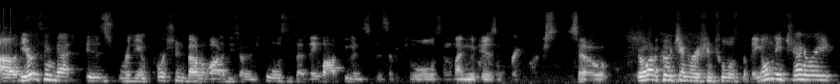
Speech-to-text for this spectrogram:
Uh, the other thing that is really unfortunate about a lot of these other tools is that they lock you into specific tools and languages and frameworks. So there are a lot of code generation tools, but they only generate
